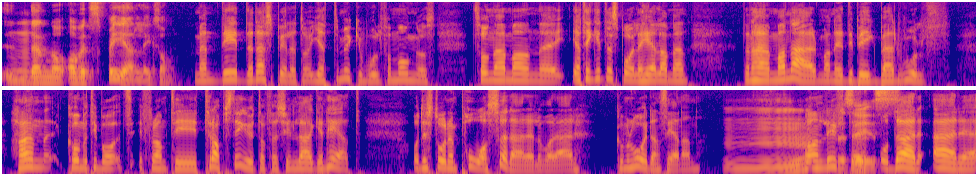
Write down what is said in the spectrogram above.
Mm. den av ett spel liksom. Men det, det där spelet har jättemycket Wolf Among Us. Som när man, eh, jag tänker inte spoila hela, men den här man är, man är The Big Bad Wolf. Han kommer tillbaka fram till trappsteg utanför sin lägenhet. Och det står en påse där eller vad det är. Kommer du ihåg den scenen? Mm, och han lyfter precis. och där är det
